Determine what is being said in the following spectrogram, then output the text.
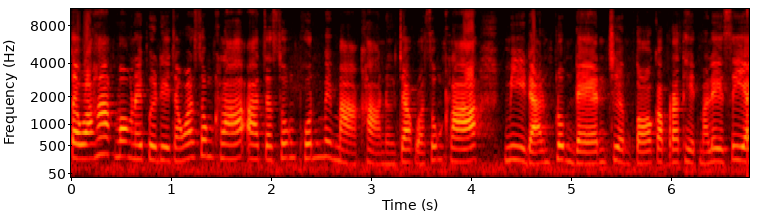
แต่ว่าหากมองในพื้นที่จังหวัดสงขลาอาจจะส่งผลไม่มากค่ะเนื่องจากว่าสงขลามีด่านพรมแดนเชื่อมต่อกับประเทศมาเลเซีย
